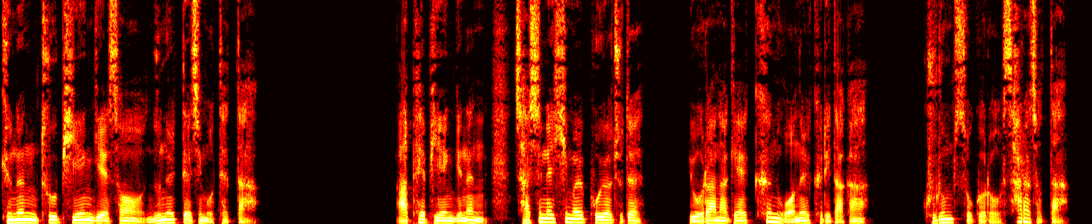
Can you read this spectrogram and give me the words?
규는 두 비행기에서 눈을 떼지 못했다. 앞에 비행기는 자신의 힘을 보여주듯 요란하게 큰 원을 그리다가 구름 속으로 사라졌다.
